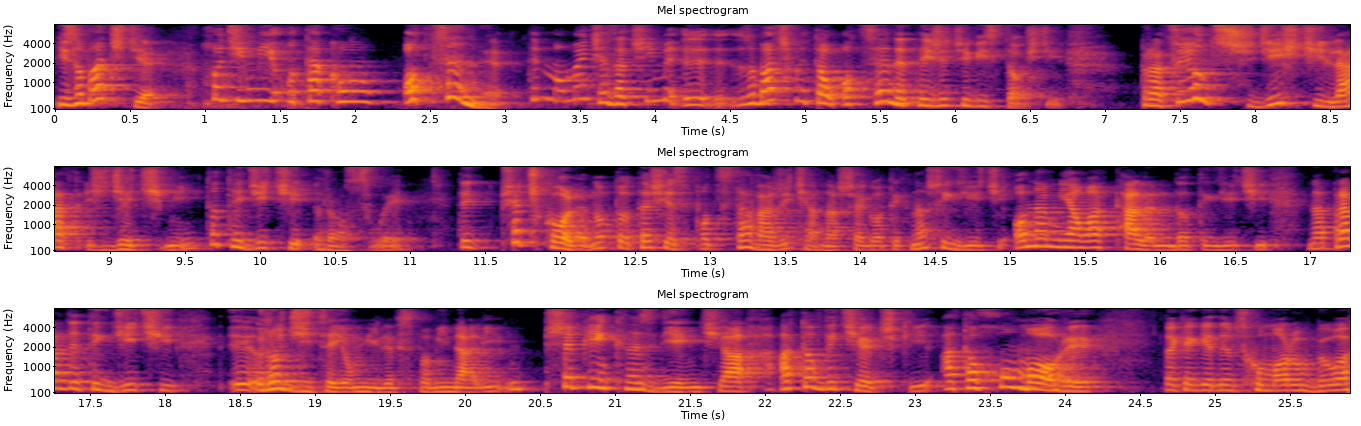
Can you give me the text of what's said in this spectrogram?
I zobaczcie, chodzi mi o taką ocenę. W tym momencie zacznijmy, y, zobaczmy tą ocenę tej rzeczywistości. Pracując 30 lat z dziećmi, to te dzieci rosły. Te przedszkole, no to też jest podstawa życia naszego, tych naszych dzieci. Ona miała talent do tych dzieci. Naprawdę tych dzieci, y, rodzice ją mile wspominali. Przepiękne zdjęcia, a to wycieczki, a to humory. Tak jak jednym z humorów było,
